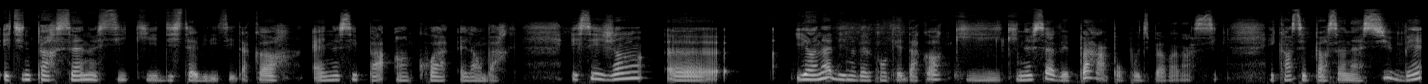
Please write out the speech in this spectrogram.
est une personne aussi qui est déstabilisée, d'accord? Elle ne sait pas en quoi elle embarque. Et ces gens, euh, il y en a des nouvelles conquêtes, d'accord, qui, qui ne savaient pas à propos du pervers narcissique. Et quand cette personne a su, ben,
